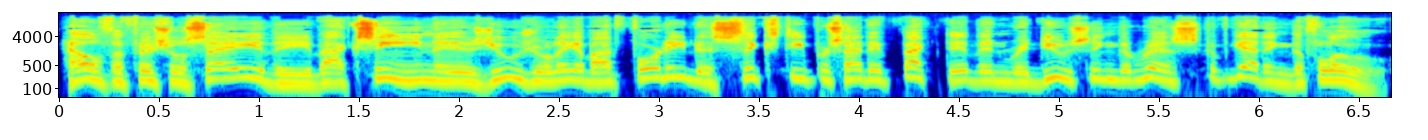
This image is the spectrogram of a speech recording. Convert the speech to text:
Health officials say the vaccine is usually about 40 to 60 percent effective in reducing the risk of getting the flu.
